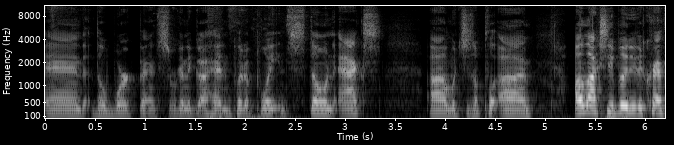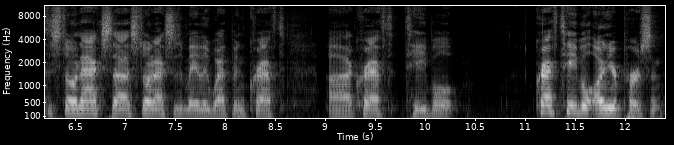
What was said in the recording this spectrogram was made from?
and the workbench. So we're going to go ahead and put a point in stone axe, um, which is a uh, unlocks the ability to craft a stone axe. Uh, stone axe is a melee weapon. Craft uh, craft table, craft table on your person.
